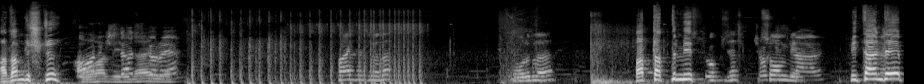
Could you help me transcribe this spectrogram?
adam düştü. Oha, Abi kişiler biri daha çıkıyor oraya. Fight atıyorlar. Vurdular. Patlattım bir. Çok güzel. Çok Son iyisin bir. abi. Bir tane de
